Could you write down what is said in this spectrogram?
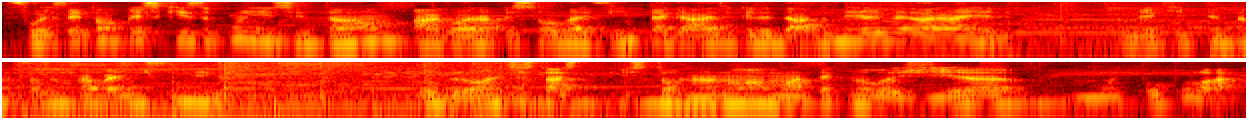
foi feita uma pesquisa com isso. Então, agora a pessoa vai vir pegar aquele dado meu e melhorar ele. Estou meio que tentando fazer um trabalho de formiga. O drone está se tornando uma, tecnologia muito popular.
